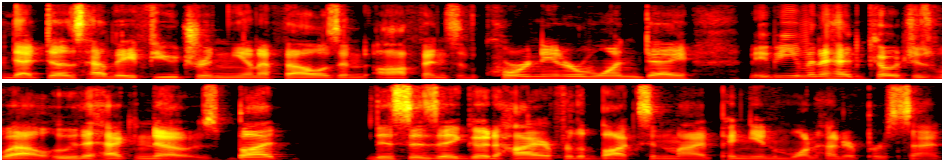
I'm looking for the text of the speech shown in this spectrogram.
that does have a future in the NFL as an offensive coordinator one day, maybe even a head coach as well. Who the heck knows? But this is a good hire for the Bucs, in my opinion 100%.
